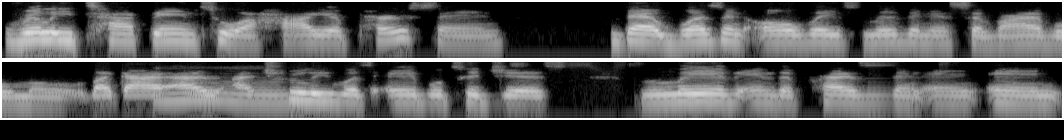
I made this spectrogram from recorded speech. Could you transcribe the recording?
really tap into a higher person that wasn't always living in survival mode like i mm. I, I mm. truly was able to just live in the present and and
